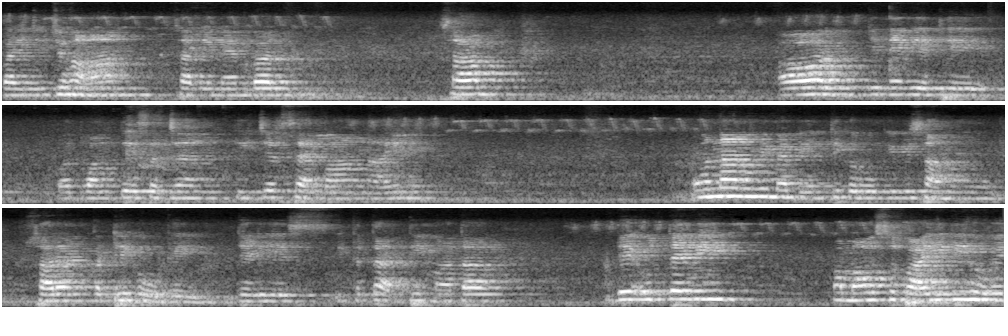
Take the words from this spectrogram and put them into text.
ਭਾਈ ਜੀ ਚੌਹਾਨ, ਸਾਡੇ ਮੈਂਬਰ ਸਾਹਿਬ ਔਰ ਜਿੰਨੇ ਵੀ ਇੱਥੇ ਪਤਵੰਤੇ ਸੱਜਣ ਟੀਚਰ ਸਹਿਬਾਨ ਆਏ ਨੇ ਉਹਨਾਂ ਨੂੰ ਵੀ ਮੈਂ ਬੇਨਤੀ ਕਰੂੰਗੀ ਵੀ ਸਾਨੂੰ ਸਾਰਿਆਂ ਨੂੰ ਇਕੱਠੇ ਹੋ ਕੇ ਜਿਹੜੀ ਇਸ ਇੱਕ ਧਰਤੀ ਮਾਤਾ ਦੇ ਉੱਤੇ ਵੀ ਭਾਵੇਂ ਸਫ਼ਾਈ ਦੀ ਹੋਵੇ,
